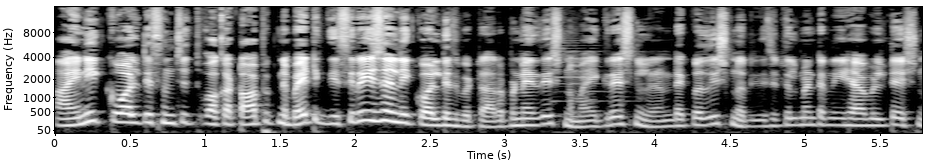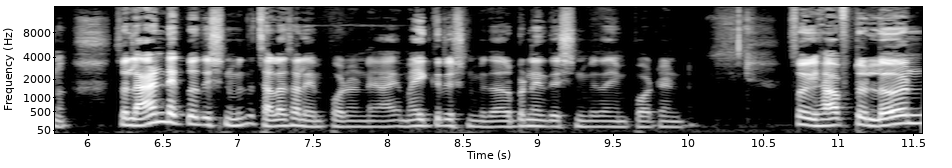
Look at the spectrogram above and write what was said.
ఆ ఇన్ఈక్వాలిటీస్ నుంచి ఒక టాపిక్ని బయటికి తీసి రీజనల్ ఈక్వాలిటీస్ పెట్టారు. Urbanisation migration land acquisition resettlement and rehabilitation so land acquisition మీద చాలా చాలా ఇంపార్టెంట్ మైగ్రేషన్ మీద అర్బనైజేషన్ మీద important so you have to learn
